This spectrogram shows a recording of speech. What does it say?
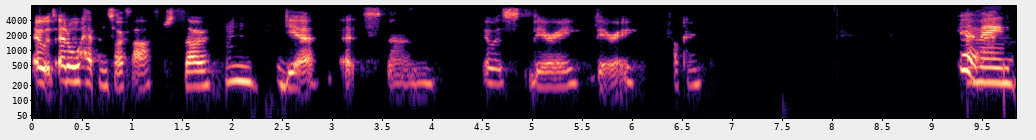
it was, it all happened so fast. So mm, yeah, it's, um, it was very, very shocking. Yeah. I mean,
